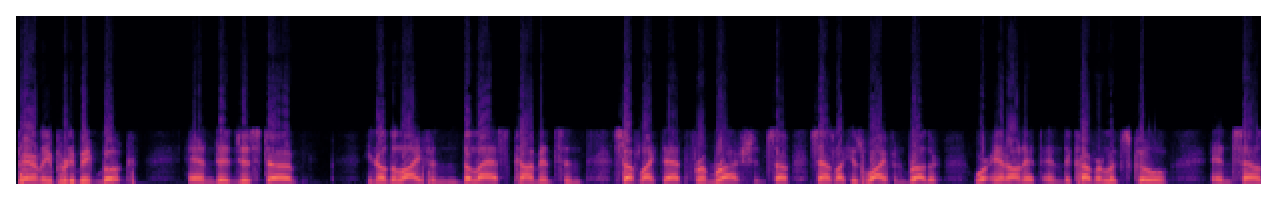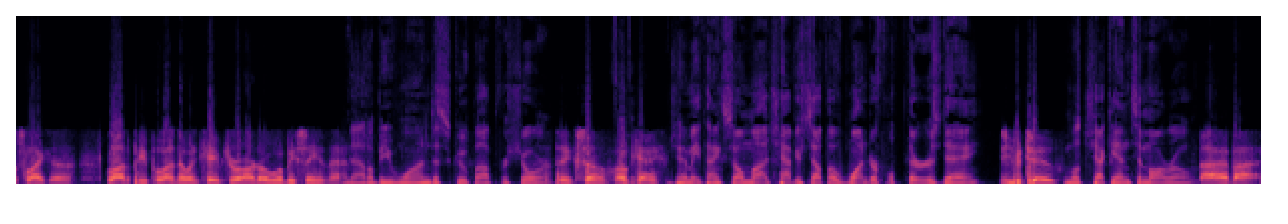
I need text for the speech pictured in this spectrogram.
apparently a pretty big book, and it just uh, you know the life and the last comments and stuff like that from Rush, and so sounds like his wife and brother were in on it, and the cover looks cool, and sounds like a lot of people I know in Cape Girardeau will be seeing that. That'll be one to scoop up for sure. I think so. Okay, Jimmy, thanks so much. Have yourself a wonderful Thursday. you too. We'll check in tomorrow. Bye bye.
